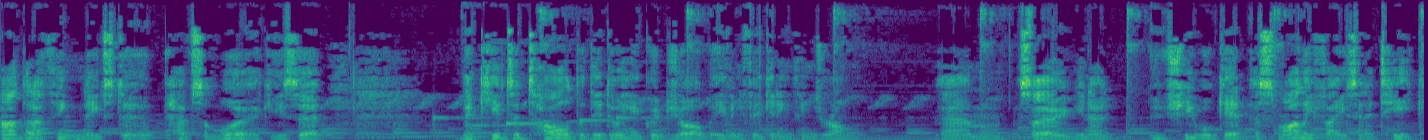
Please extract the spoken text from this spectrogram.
Part that I think needs to have some work is that the kids are told that they're doing a good job even if they're getting things wrong. Um, so, you know, she will get a smiley face and a tick,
